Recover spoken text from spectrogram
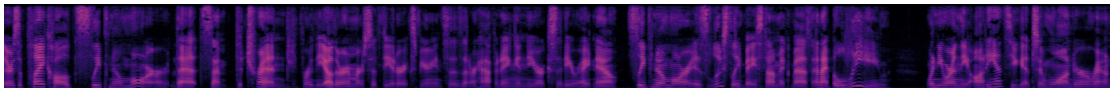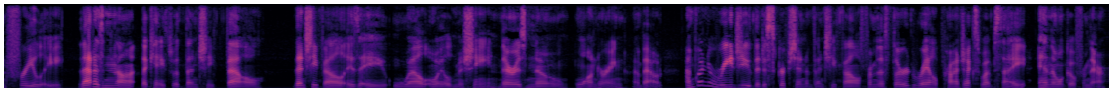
There's a play called Sleep No More that set the trend for the other immersive theater experiences that are happening in New York City right now. Sleep No More is loosely based on Macbeth, and I believe when you are in the audience, you get to wander around freely. That is not the case with Then She Fell. Then She Fell is a well oiled machine. There is no wandering about. I'm going to read you the description of Then She Fell from the Third Rail Project's website, and then we'll go from there.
